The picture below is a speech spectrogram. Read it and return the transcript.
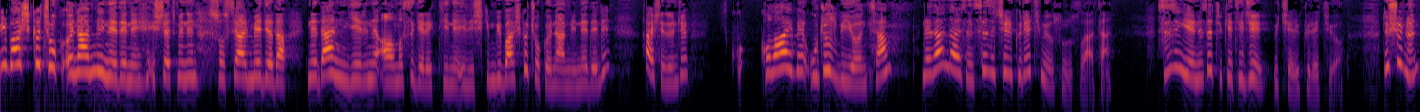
Bir başka çok önemli nedeni işletmenin sosyal medyada neden yerini alması gerektiğine ilişkin bir başka çok önemli nedeni her şeyden önce kolay ve ucuz bir yöntem. Neden dersiniz? Siz içerik üretmiyorsunuz zaten. Sizin yerinize tüketici içerik üretiyor. Düşünün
